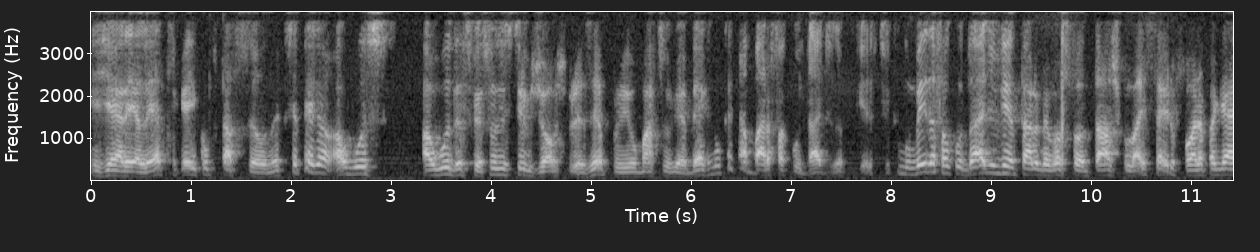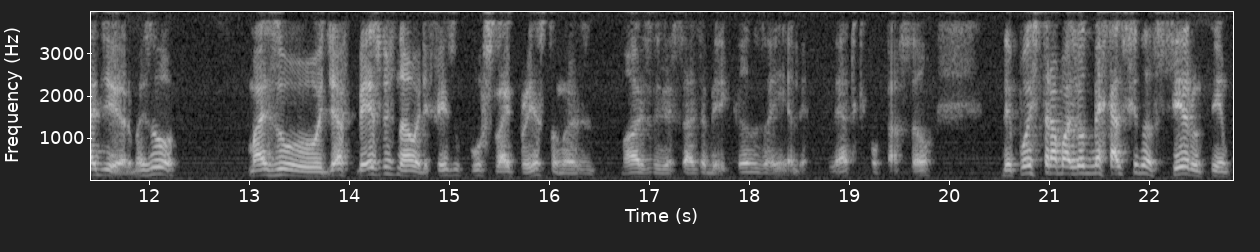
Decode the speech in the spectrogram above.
engenharia elétrica e computação. Né? Você pega alguns algumas das pessoas, Steve Jobs, por exemplo, e o Mark Zuckerberg, nunca acabaram a faculdade, né? porque no meio da faculdade inventaram um negócio fantástico lá e saíram fora para ganhar dinheiro. Mas o, mas o Jeff Bezos não, ele fez o curso lá em Princeton, nas maiores universidades americanas, aí, elétrica e computação. Depois trabalhou no mercado financeiro um tempo.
